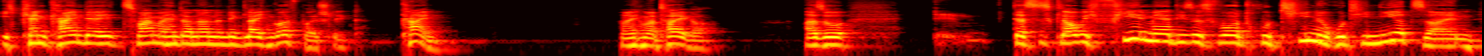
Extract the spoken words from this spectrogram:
ich kenne keinen, der zweimal hintereinander den gleichen Golfball schlägt. Kein. Noch nicht mal Tiger. Also, äh, das ist, glaube ich, viel mehr dieses Wort Routine, routiniert sein,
